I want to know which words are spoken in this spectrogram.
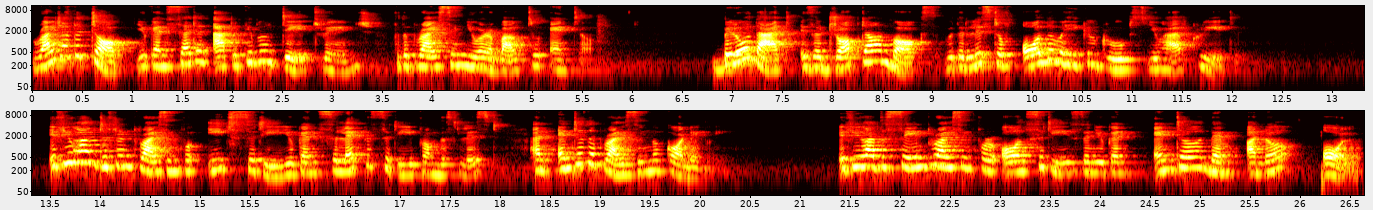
Right at the top, you can set an applicable date range for the pricing you are about to enter. Below that is a drop-down box with a list of all the vehicle groups you have created. If you have different pricing for each city, you can select the city from this list and enter the pricing accordingly. If you have the same pricing for all cities, then you can enter them under all.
